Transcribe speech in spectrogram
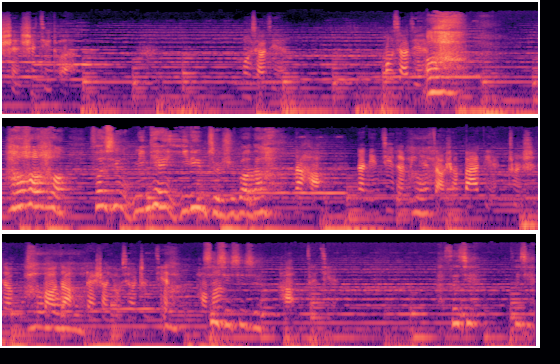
沈氏集团。孟小姐，孟小姐。啊。好，好，好，放心，明天一定准时报到。那好，那您记得明天早上八点准时到公司报到，带上有效证件，好吗？谢谢，谢谢。好，再见。再见，再见。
